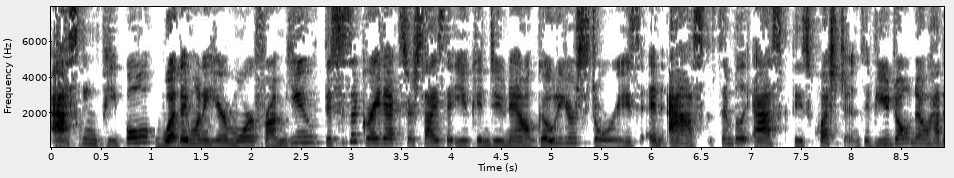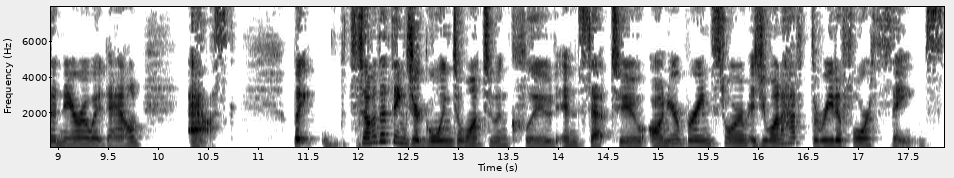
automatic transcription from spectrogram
asking people what they want to hear more from you. This is a great exercise that you can do now. Go to your stories and ask, simply ask these questions. If you don't know how to narrow it down, ask. But some of the things you're going to want to include in step two on your brainstorm is you want to have three to four themes.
